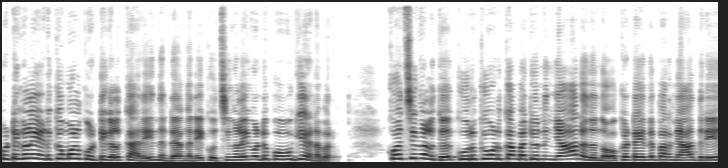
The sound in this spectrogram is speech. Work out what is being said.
കുട്ടികളെ എടുക്കുമ്പോൾ കുട്ടികൾ കരയുന്നുണ്ട്. അങ്ങനെ കൊച്ചുങ്ങളെയും കൊണ്ട് പോവുകയാണ് അവർ. കൊച്ചുങ്ങൾക്ക് കുറുക്ക് കൊടുക്കാൻ പറ്റുമെന്ന് ഞാനൊന്ന് നോക്കട്ടെ എന്ന് പറഞ്ഞ് ആതിരയെ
